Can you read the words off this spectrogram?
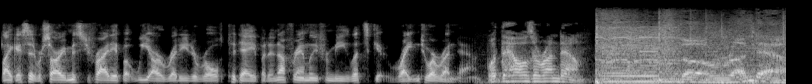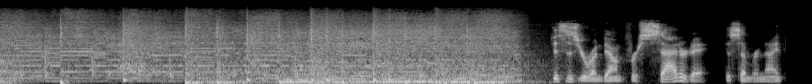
Like I said, we're sorry we missed you Friday, but we are ready to roll today. But enough rambling for me. Let's get right into our rundown. What the hell is a rundown? The rundown. This is your rundown for Saturday, December 9th,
